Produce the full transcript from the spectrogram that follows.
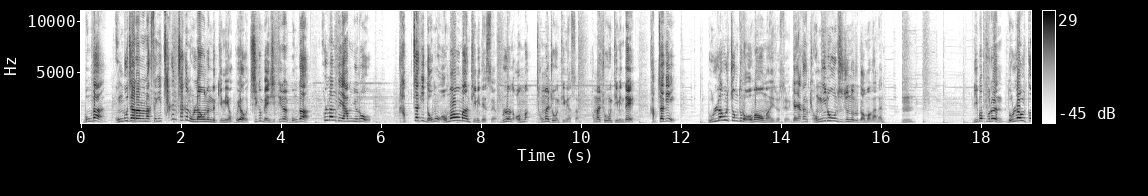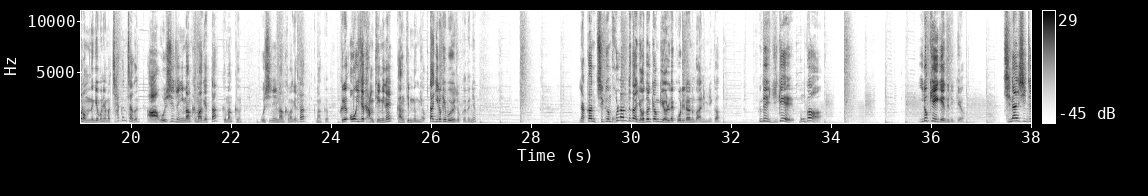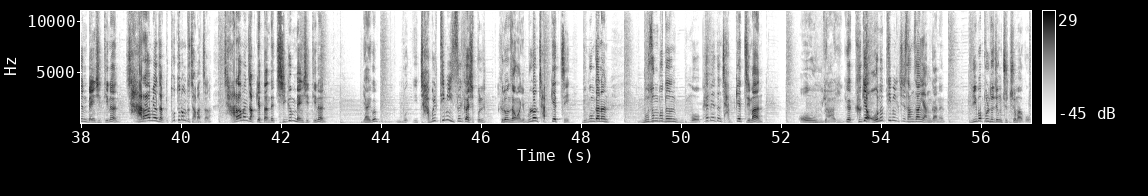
뭔가 공부 잘하는 학생이 차근차근 올라오는 느낌이었고요. 지금 맨시티는 뭔가 홀란드의 합류로 갑자기 너무 어마어마한 팀이 됐어요. 물론 어마, 정말 좋은 팀이었어. 정말 좋은 팀인데 갑자기 놀라울 정도로 어마어마해졌어요. 그러니까 약간 경이로운 수준으로 넘어가는. 음. 리버풀은 놀라울 건 없는 게 뭐냐면 차근차근 아 올 시즌 이만큼 하겠다 그만큼 올 시즌 이만큼 하겠다? 그만큼. 그래 어 이제 강팀이네? 강팀 능력. 딱 이렇게 보여줬거든요. 약간 지금 홀란드가 8경기 14골이라는 거 아닙니까? 근데 이게 뭔가 이렇게 얘기해 드릴게요. 지난 시즌 맨시티는 잘하면 잡기 토트넘도 잡았잖아. 잘하면 잡겠다는데 지금 맨시티는 야 이건 뭐, 이 잡을 팀이 있을까 싶을 그런 상황이에요. 물론 잡겠지. 누군가는 무승부든 뭐 패배든 잡겠지만, 어우 야 이게 그게 어느 팀일지 상상이 안 가는. 리버풀도 지금 주춤하고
